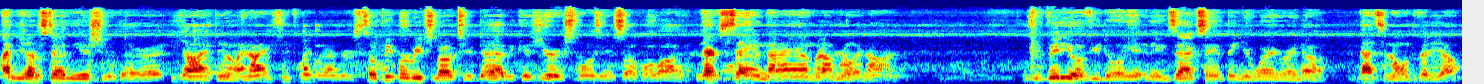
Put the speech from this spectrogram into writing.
I you understand the issue there, right? yeah, I do, and I completely understand. So people are reaching out to your dad because you're exposing yourself online. They're saying that I am, but I'm really not. There's a video of you doing it and the exact same thing you're wearing right now. That's an old video.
